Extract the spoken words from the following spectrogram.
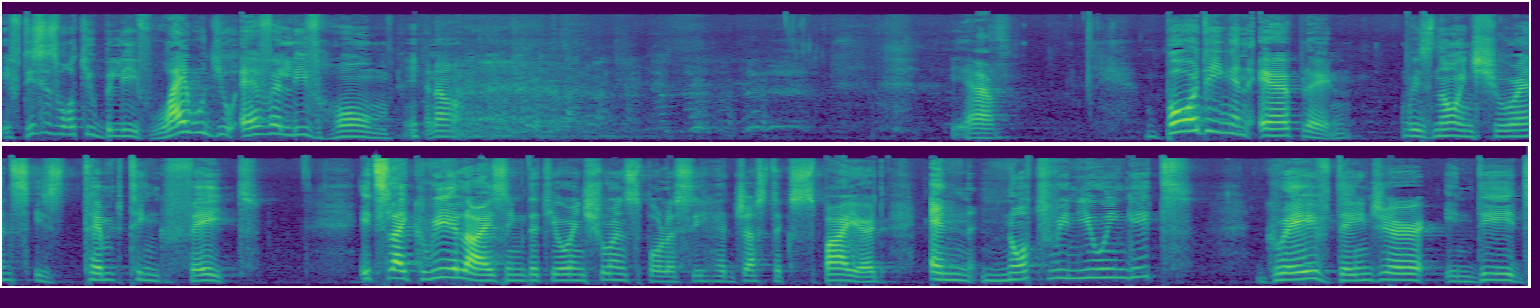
if this is what you believe, why would you ever leave home? You know? Yeah. Boarding an airplane with no insurance is tempting fate. It's like realizing that your insurance policy had just expired and not renewing it. Grave danger indeed.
